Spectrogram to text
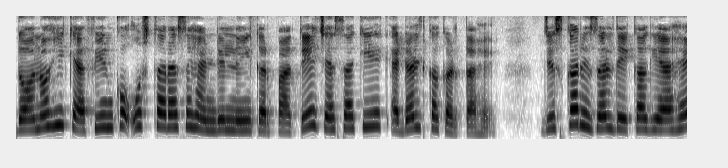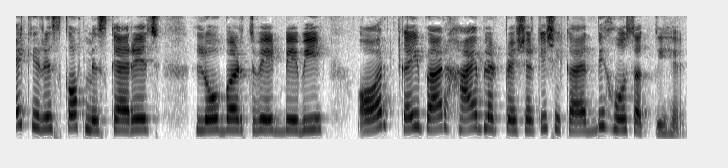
दोनों ही कैफ़ीन को उस तरह से हैंडल नहीं कर पाते जैसा कि एक एडल्ट का करता है। जिसका रिज़ल्ट देखा गया है कि risk of miscarriage low birth weight baby और कई बार हाई ब्लड प्रेशर की शिकायत भी हो सकती है।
